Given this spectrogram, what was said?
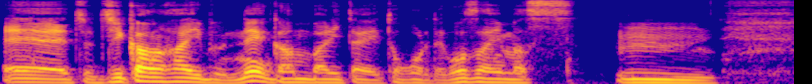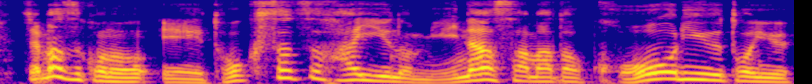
えーちょっと時間配分ね、頑張りたいところでございます。うん。じゃまずこの、えー特撮俳優の皆様と交流という、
